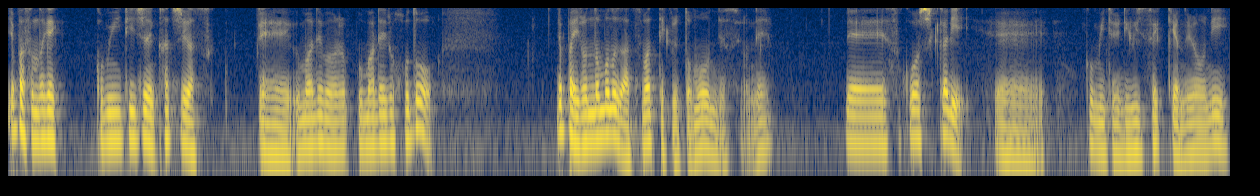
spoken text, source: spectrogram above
やっぱそんだけコミュニティ自体に価値がえー、生まれ生まれるほどやっぱいろんなものが集まってくると思うんですよね。でそこをしっかり、えー、コミュニティの入り口設計のように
